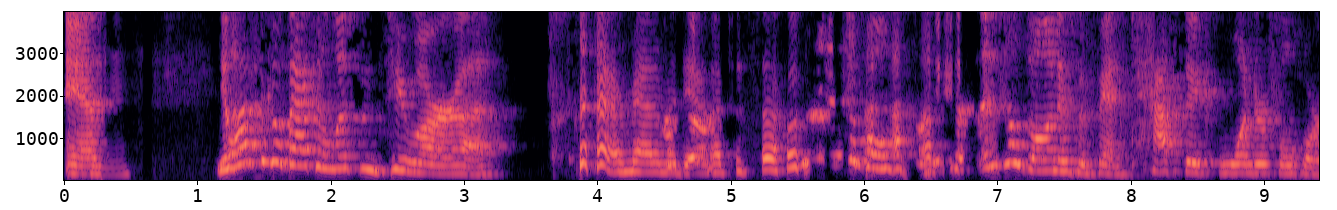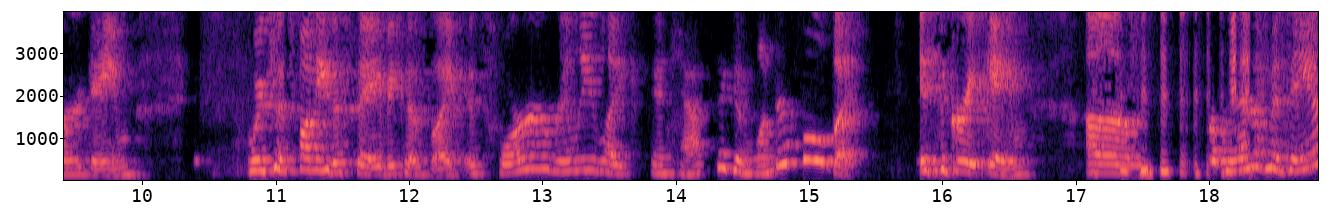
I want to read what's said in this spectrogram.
And Mhm. you'll have to go back and listen to our uh, Our Madame Medan episode. listen to both because Until Dawn is a fantastic, wonderful horror game. Which is funny to say because like is horror really like fantastic and wonderful? But it's a great game. Um, but Man of Medan,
